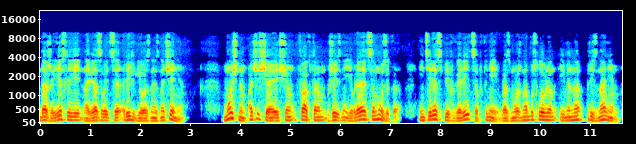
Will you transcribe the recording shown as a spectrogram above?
даже если ей навязывается религиозное значение. Мощным очищающим фактором в жизни является музыка. Интерес пифагорейцев к ней, возможно, обусловлен именно признанием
